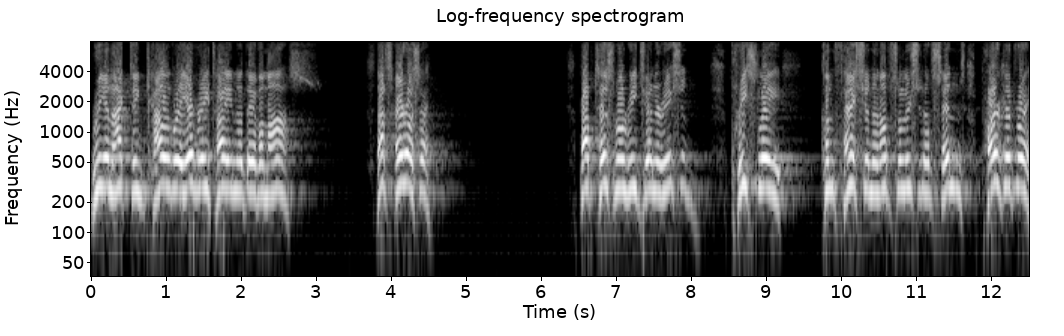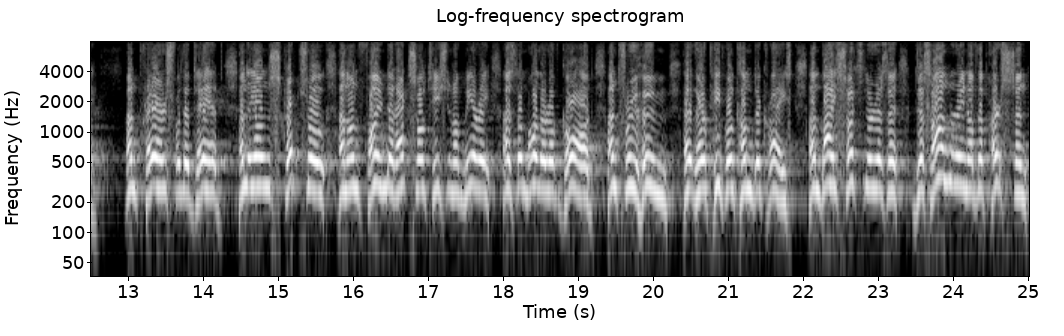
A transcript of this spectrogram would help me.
Reenacting Calvary every time that they have a Mass. That's heresy. Baptismal regeneration, priestly confession and absolution of sins, purgatory, and prayers for the dead and the unscriptural and unfounded exaltation of Mary as the mother of God and through whom uh, their people come to Christ. And by such there is a dishonoring of the person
